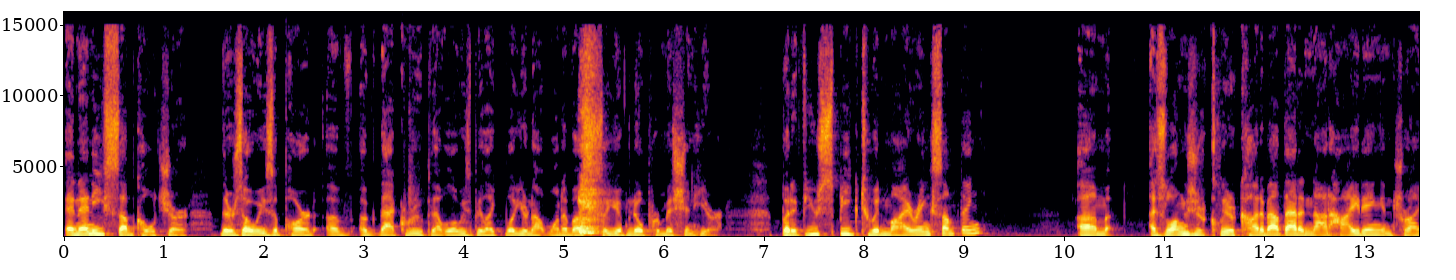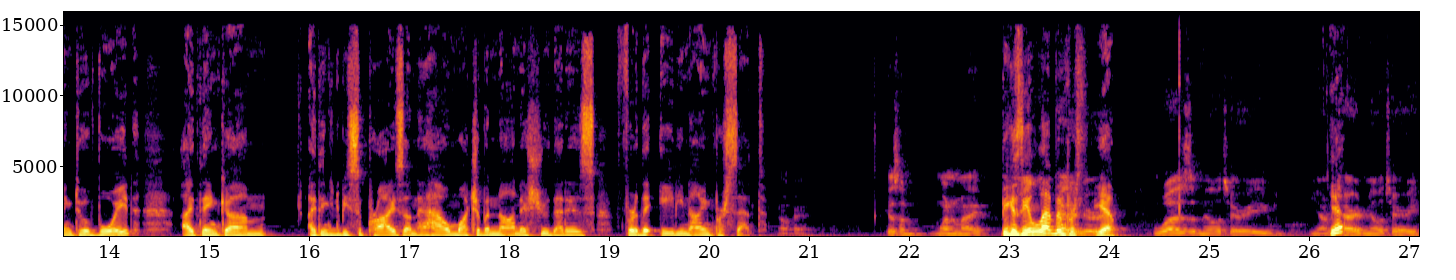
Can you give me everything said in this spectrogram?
In any subculture, there's always a part of, of that group that will always be like, well, you're not one of us, so you have no permission here. But if you speak to admiring something, um, as long as you're clear cut about that and not hiding and trying to avoid, I think um, I think you'd be surprised on how much of a non-issue that is for the 89%. Okay, because I'm, one of my because the 11% yeah was a military, you know, yeah. retired military,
